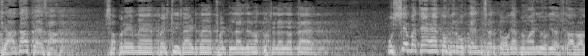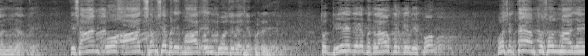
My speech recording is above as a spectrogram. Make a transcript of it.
ज़्यादा पैसा स्प्रे में पेस्टिसाइड में फर्टिलाइज़र में चला जाता है। उससे बचा है तो फिर वो कैंसर हो गया, बीमारी हो गई, अस्पताल वाला ले जाते हैं। किसान को आज सबसे बड़ी मार इन दो जगह से पड़ रही है। तो धीरे धीरे बदलाव करके देखो। हो सकता है आपको समझ में आ जाए,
